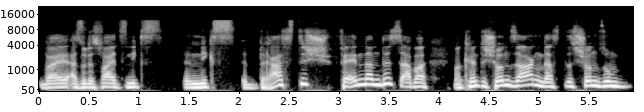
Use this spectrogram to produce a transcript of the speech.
weil, also das war jetzt nichts nichts drastisch Veränderndes, aber man könnte schon sagen, dass das schon so ein,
